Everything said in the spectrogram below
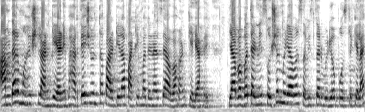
आमदार महेश लांडगे यांनी भारतीय जनता पार्टीला पाठिंबा देण्याचे आवाहन केले आहे. याबाबत त्यांनी सोशल मीडियावर सविस्तर व्हिडिओ पोस्ट केलाय.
